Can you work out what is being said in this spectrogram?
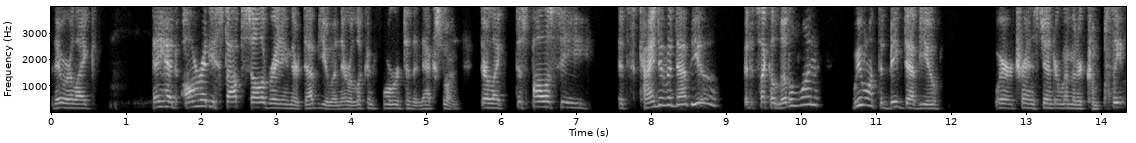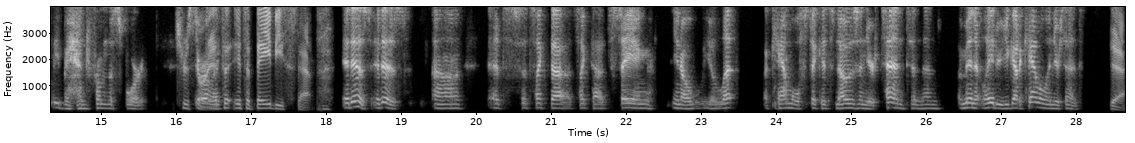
they were like, they had already stopped celebrating their W and they were looking forward to the next one. They're like, this policy, it's kind of a W, but it's like a little one. We want the big W where transgender women are completely banned from the sport. True story. Like, it's a it's a baby step. It is. It is. Uh, it's it's like that. It's like that saying. You know, you let a camel stick its nose in your tent, and then a minute later, you got a camel in your tent. Yeah.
